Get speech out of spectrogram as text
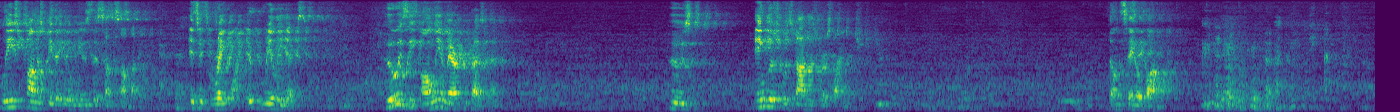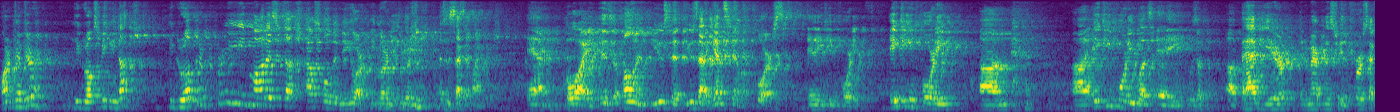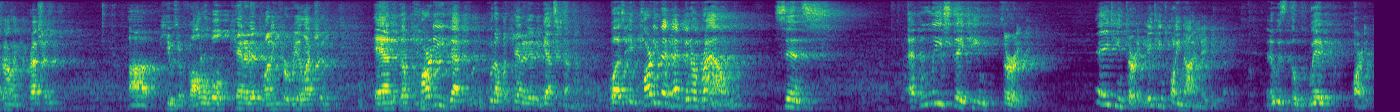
Please promise me that you'll use this on somebody. It's a great one. It really is. Who is the only American president whose English was not his first language? Don't say Obama. Martin Van Buren. He grew up speaking Dutch. He grew up in a pretty modest Dutch household in New York. He learned English as a second language. And boy, his opponent used, it, used that against him, of course, in 1840. 1840, um, uh, 1840 was a, was a, a, bad year in American history, the first economic depression. Uh, he was a vulnerable candidate running for re-election. And the party that put up a candidate against him was a party that had been around since at least 1830. 1830, 1829 maybe. And it was the Whig Party,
